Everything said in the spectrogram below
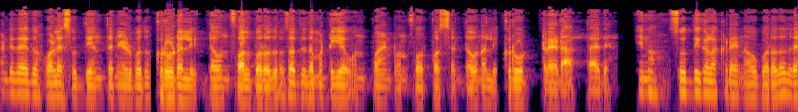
ಖಂಡಿತ ಇದು ಒಳ್ಳೆ ಸುದ್ದಿ ಅಂತಾನೆ ಹೇಳ್ಬೋದು. ಕ್ರೂಡ್ ಅಲ್ಲಿ ಡೌನ್ ಫಾಲ್ ಬರೋದು. ಸದ್ಯದ ಮಟ್ಟಿಗೆ one point one four percent down ಅಲ್ಲಿ ಕ್ರೂಡ್ ಟ್ರೇಡ್ ಆಗ್ತಾ ಇದೆ. ಇನ್ನು ಸುದ್ದಿಗಳ ಕಡೆ ನಾವು ಬರೋದಾದ್ರೆ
